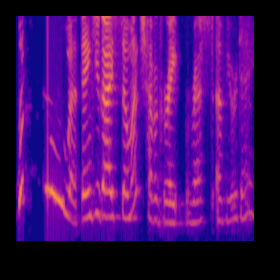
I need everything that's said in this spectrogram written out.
Woo! Thank you guys so much. Have a great rest of your day.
